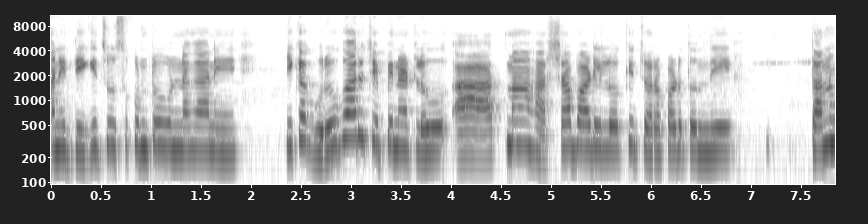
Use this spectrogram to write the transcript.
అని దిగి చూసుకుంటూ ఉండగానే ఇక గురువుగారు చెప్పినట్లు ఆ ఆత్మ హర్ష బాడీలోకి చొరపడుతుంది. తను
